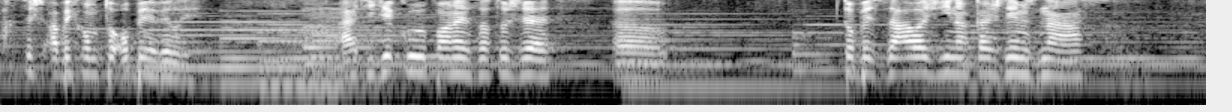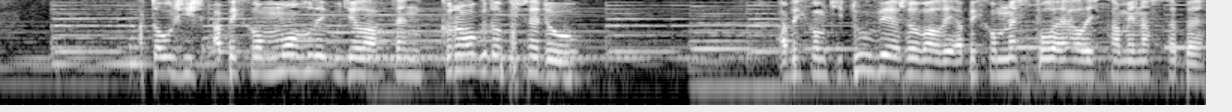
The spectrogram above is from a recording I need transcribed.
a chceš, abychom to objevili. A já ti děkuju, pane, za to, že uh, tobě záleží na každém z nás a toužíš, abychom mohli udělat ten krok dopředu, abychom ti důvěřovali, abychom nespoléhali sami na sebe.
